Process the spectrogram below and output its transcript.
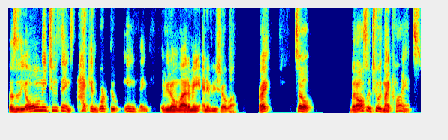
Those are the only two things. I can work through anything if you don't lie to me and if you show up, right? So, but also too with my clients,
